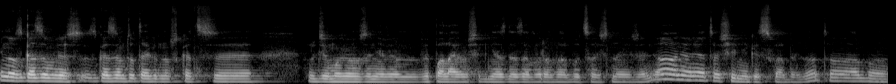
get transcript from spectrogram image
No z gazem, wiesz, z gazem tutaj na przykład y, ludzie mówią, że nie wiem, wypalają się gniazda zaworowe albo coś, no i że no nie, nie, to silnik jest słaby, no to albo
